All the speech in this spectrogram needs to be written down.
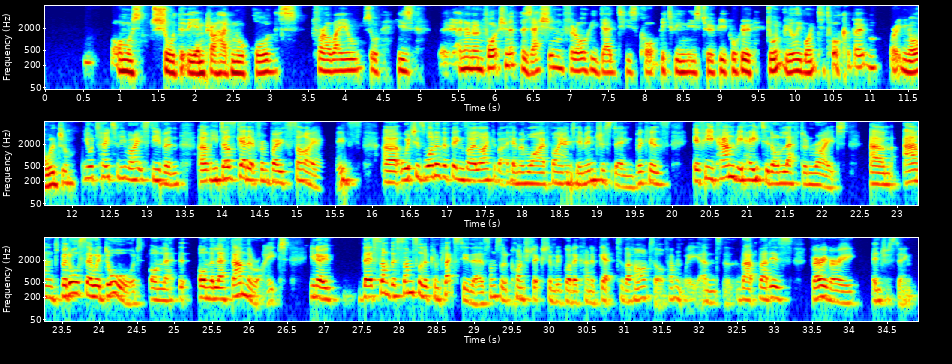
almost showed that the emperor had no clothes for a while. So he's in an unfortunate position for all he did. He's caught between these two people who don't really want to talk about him or acknowledge him. You're totally right, Steven. Um, he does get it from both sides. Uh, which is one of the things I like about him and why I find him interesting. Because if he can be hated on left and right, um, and but also adored on left on the left and the right, you know, there's some there's some sort of complexity there, some sort of contradiction we've got to kind of get to the heart of, haven't we? And that that is very very interesting.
